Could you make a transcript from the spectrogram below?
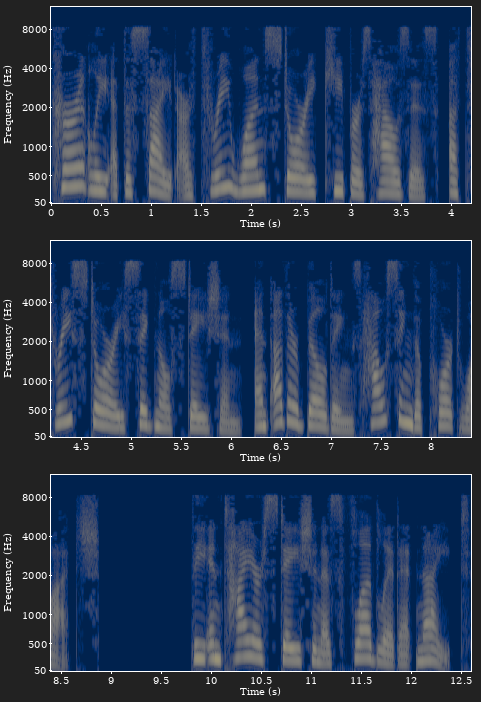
Currently at the site are three one-story keepers' houses, a three-story signal station, and other buildings housing the port watch. The entire station is floodlit at night.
